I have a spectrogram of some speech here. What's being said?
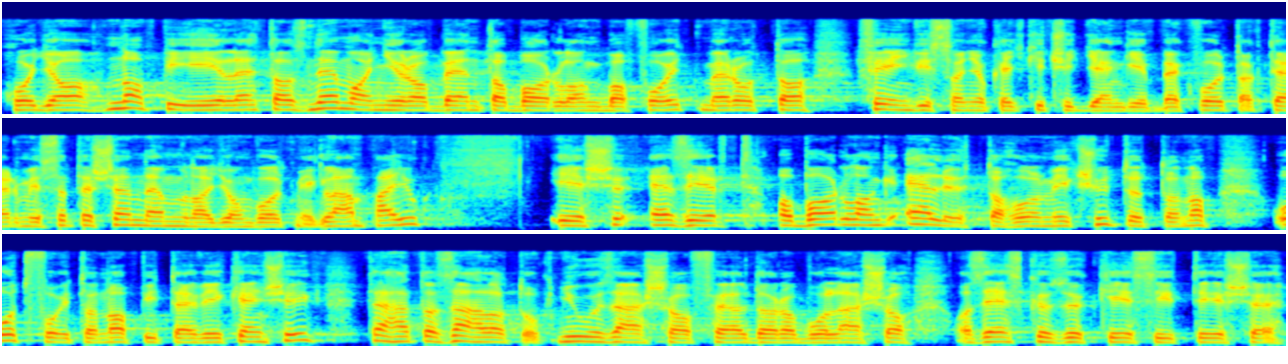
hogy a napi élet az nem annyira bent a barlangba folyt, mert ott a fényviszonyok egy kicsit gyengébbek voltak természetesen, nem nagyon volt még lámpájuk, és ezért a barlang előtt, ahol még sütött a nap, ott folyt a napi tevékenység, tehát az állatok nyúzása, feldarabolása, az eszközök készítése,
